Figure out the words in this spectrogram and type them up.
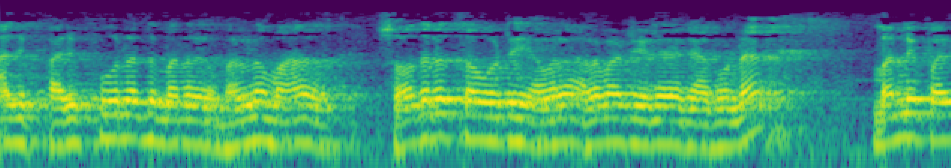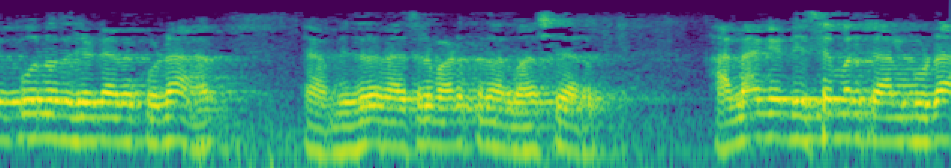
అది పరిపూర్ణత మన మనలో మా సోదరత్వం ఒకటి అలవాటు చేయడమే కాకుండా మనని పరిపూర్ణత చేయడానికి కూడా మిథున రాశిని వాడుతున్నారు మాస్టర్ గారు. అలాగే డిసెంబర్ కాలు కూడా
